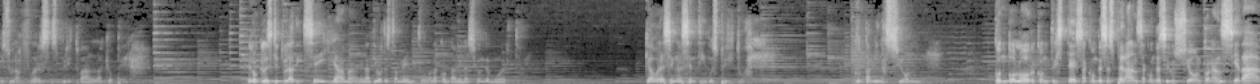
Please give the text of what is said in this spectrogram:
Es una fuerza espiritual la que opera. Es lo que la escritura dice y llama en el Antiguo Testamento la contaminación de muerto, que ahora es en el sentido espiritual. Contaminación, con dolor, con tristeza, con desesperanza, con desilusión, con ansiedad,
